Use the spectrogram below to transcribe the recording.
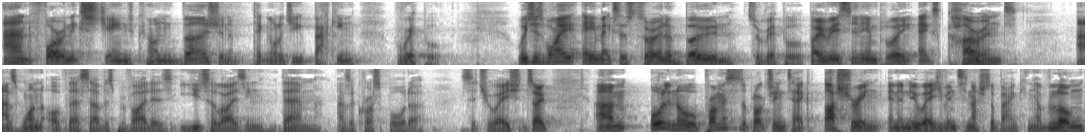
and foreign exchange conversion technology backing Ripple. Which is why Amex has thrown a bone to Ripple by recently employing Xcurrent as one of their service providers, utilizing them as a cross border situation. So, um, all in all, promises of blockchain tech ushering in a new age of international banking have long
